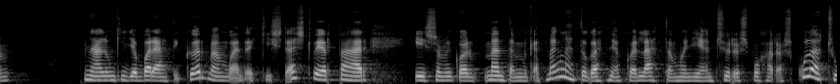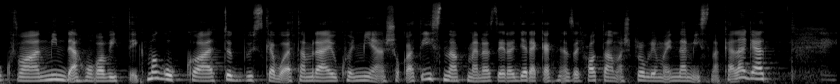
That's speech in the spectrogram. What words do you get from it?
nálunk így a baráti körben volt egy kis testvérpár, és amikor mentem őket meglátogatni, akkor láttam, hogy ilyen csörös poharas kulacsuk van, mindenhova vitték magukkal, tök büszke voltam rájuk, hogy milyen sokat isznak, mert azért a gyerekeknél ez egy hatalmas probléma, hogy nem isznak eleget,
